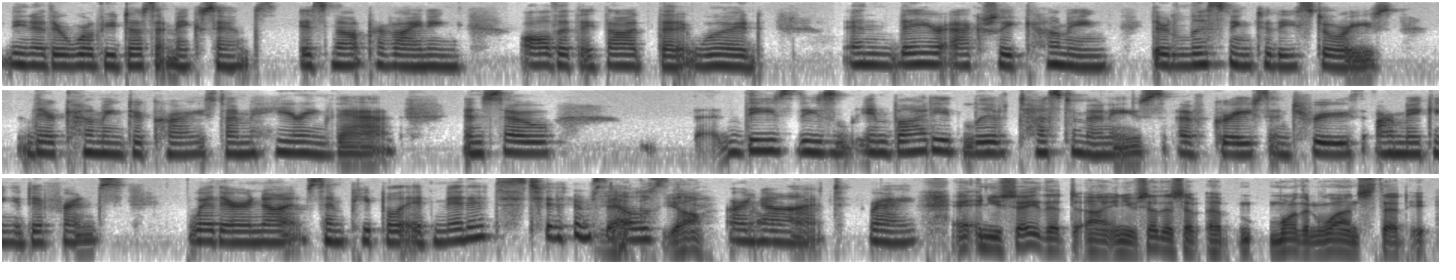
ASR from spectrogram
you know, their worldview doesn't make sense. It's not providing all that they thought that it would and they are actually coming they're listening to these stories they're coming to christ i'm hearing that and so these these embodied lived testimonies of grace and truth are making a difference whether or not some people admit it to themselves yeah, yeah. or not right and, and you say that uh, and you've said this uh, uh, more than once that it,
